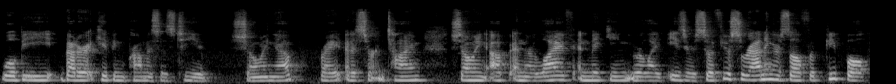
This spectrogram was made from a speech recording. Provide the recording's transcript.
will be better at keeping promises to you, showing up, right, at a certain time, showing up in their life and making your life easier. So if you're surrounding yourself with people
